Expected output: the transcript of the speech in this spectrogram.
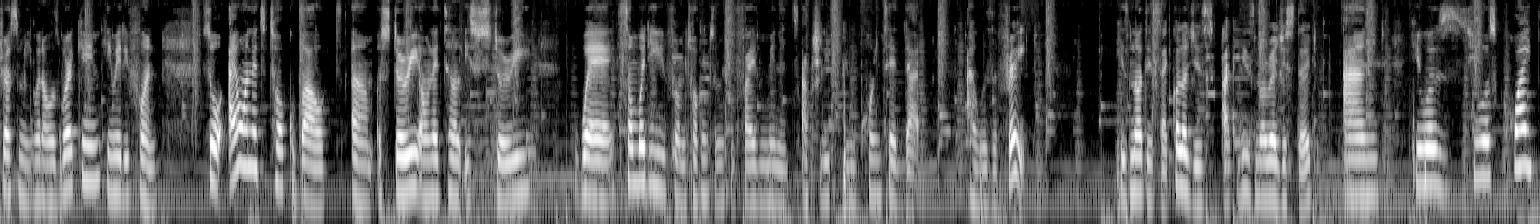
trust me when I was working he made it fun. So I wanted to talk about um, a story. I want to tell a story where somebody from talking to me for five minutes actually pinpointed that I was afraid. He's not a psychologist, at least not registered, and he was he was quite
